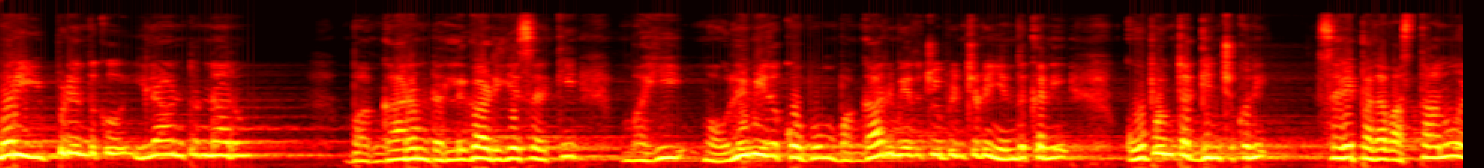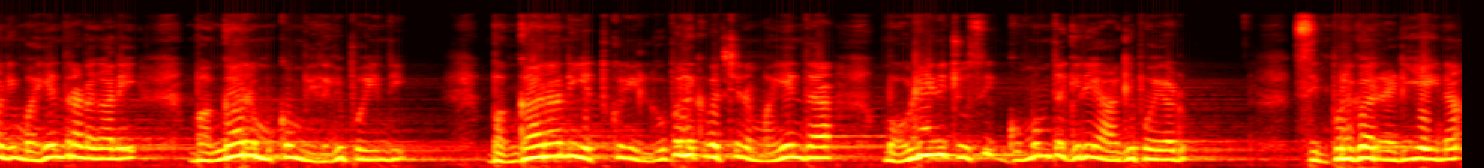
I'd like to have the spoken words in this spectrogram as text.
మరి ఇప్పుడెందుకు ఇలా అంటున్నారు? బంగారం డల్లుగా అడిగేసరికి మహి మౌలి మీద కోపం బంగారం మీద చూపించడం ఎందుకని? కోపం తగ్గించుకుని సరే పద వస్తాను అని మహేంద్ర అనగానే బంగారం ముఖం వెలిగిపోయింది. బంగారాన్ని ఎత్తుకుని లోపలికి వచ్చిన మహేంద్ర మౌళిని చూసి గుమ్మం దగ్గరే ఆగిపోయాడు. సింపుల్గా రెడీ అయిన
